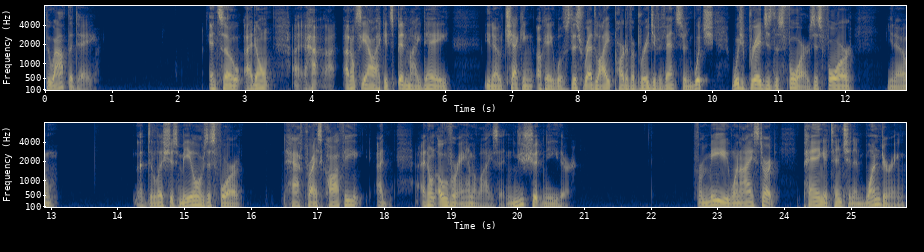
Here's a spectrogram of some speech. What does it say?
throughout the day. And so I don't, I, I don't see how I could spend my day, you know, checking. Okay, was this red light part of a bridge of events, and which which bridge is this for? Is this for, you know, a delicious meal, or is this for half price coffee? I I don't overanalyze it, and you shouldn't either. For me, when I start paying attention and wondering,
